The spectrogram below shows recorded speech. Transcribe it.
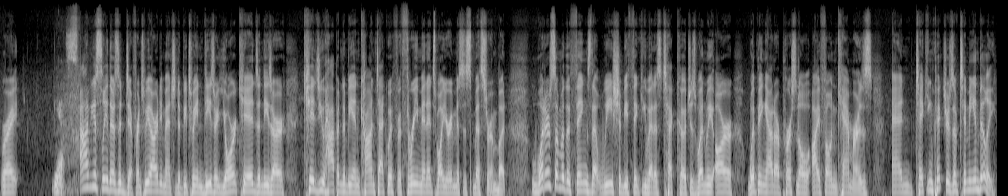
right? Yes. Obviously, there's a difference. We already mentioned it between these are your kids and these are kids you happen to be in contact with for three minutes while you're in Mrs. Smith's room. But what are some of the things that we should be thinking about as tech coaches when we are whipping out our personal iPhone cameras and taking pictures of Timmy and Billy?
